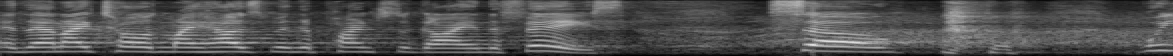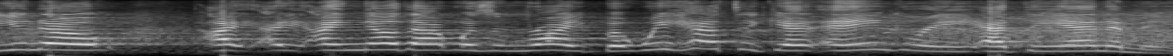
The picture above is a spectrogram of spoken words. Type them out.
And then I told my husband to punch the guy in the face. So, well, you know, I, I, I, know that wasn't right, but we have to get angry at the enemy,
